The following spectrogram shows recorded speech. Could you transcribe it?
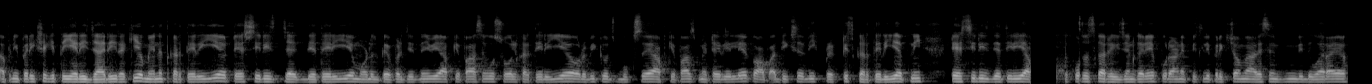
अपनी परीक्षा की तैयारी जारी रखिए और मेहनत करते रहिए और टेस्ट सीरीज़ देते रहिए मॉडल पेपर जितने भी आपके पास है वो सोल्व करते रहिए, और भी कुछ बुक्स है आपके पास मटेरियल है तो आप अधिक से अधिक प्रैक्टिस करते रहिए, अपनी टेस्ट सीरीज़ देती रहिए कोर्स उसका रिवीजन करिए। पुराने पिछली परीक्षाओं में आर द्वारा या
